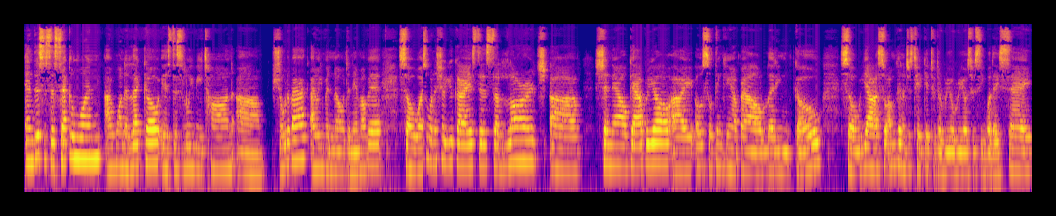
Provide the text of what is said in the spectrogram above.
And this is the second one I want to let go is this Louis Vuitton um, shoulder bag. I don't even know the name of it. So uh, I just want to show you guys this uh, large uh, Chanel Gabrielle. I also thinking about letting go. So yeah, so I'm gonna just take it to the Real Real to see what they say.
